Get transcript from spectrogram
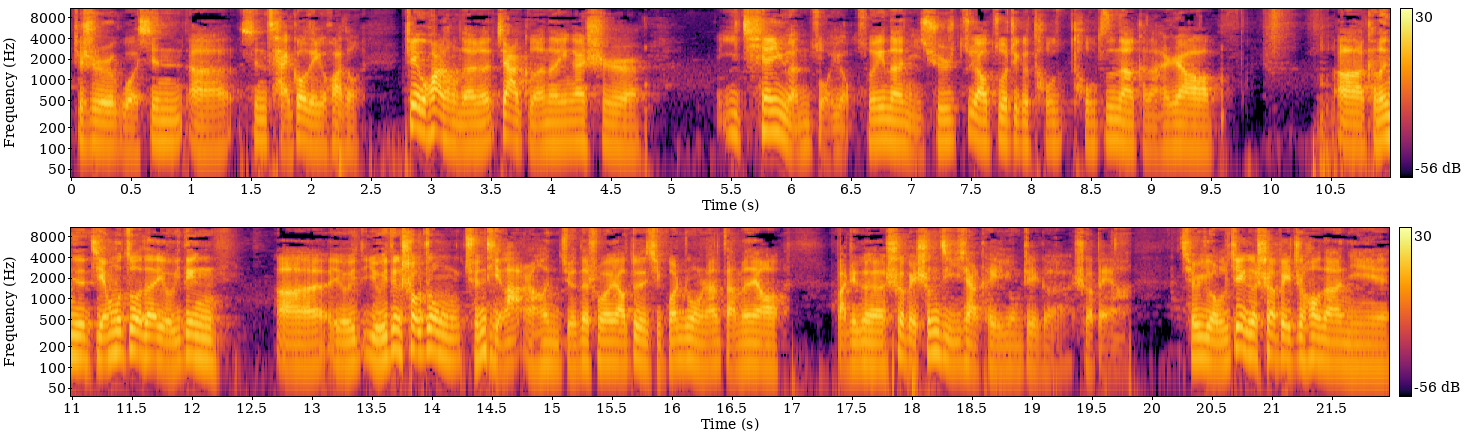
这是我新呃新采购的一个话筒。这个话筒的价格呢，应该是一千元左右。所以呢，你其实要做这个投投资呢，可能还是要啊，可能你的节目做的有一定。啊，有有一定受众群体了，然后你觉得说要对得起观众，然后咱们要把这个设备升级一下，可以用这个设备啊。其实有了这个设备之后呢，你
